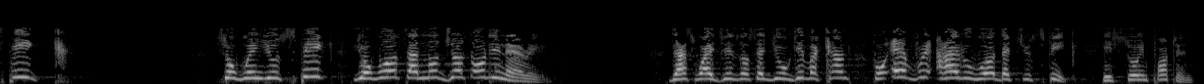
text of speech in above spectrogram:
speak. So when you speak, your words are not just ordinary. That's why Jesus said, You'll give account for every idle word that you speak. It's so important.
